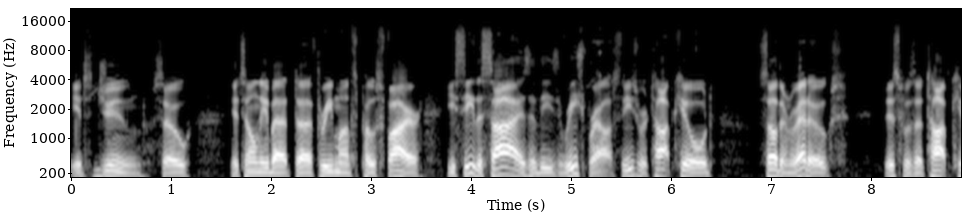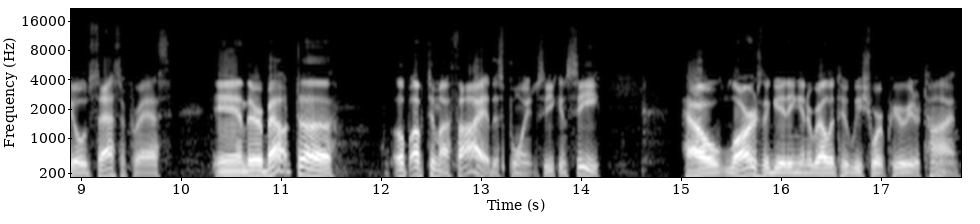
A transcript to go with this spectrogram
it's June, so it's only about uh, three months post-fire. You see the size of these resprouts. These were top-killed southern red oaks. This was a top-killed sassafras, and they're about uh, up, up to my thigh at this point. So you can see how large they're getting in a relatively short period of time.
